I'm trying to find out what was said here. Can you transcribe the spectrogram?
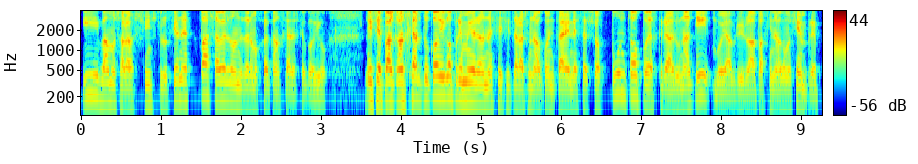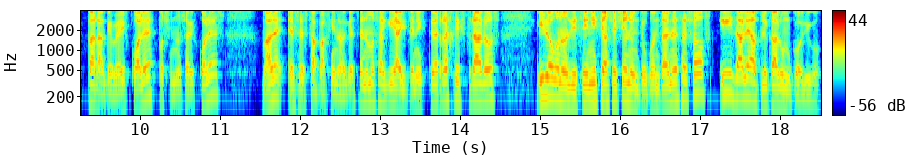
y vamos a las instrucciones para saber dónde tenemos que canjear este código. Dice, para canjear tu código primero necesitarás una cuenta en nccsoft. Puedes crear una aquí. Voy a abrir la página como siempre para que veáis cuál es, por si no sabéis cuál es. ¿Vale? Es esta página que tenemos aquí. Ahí tenéis que registraros y luego nos dice inicia sesión en tu cuenta de NCSoft y dale a aplicar un código.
